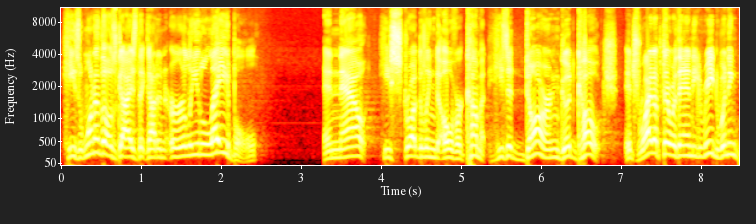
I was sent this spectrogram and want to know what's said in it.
he's one of those guys that got an early label and now he's struggling to overcome it. He's a darn good coach. It's right up there with Andy Reid winning,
